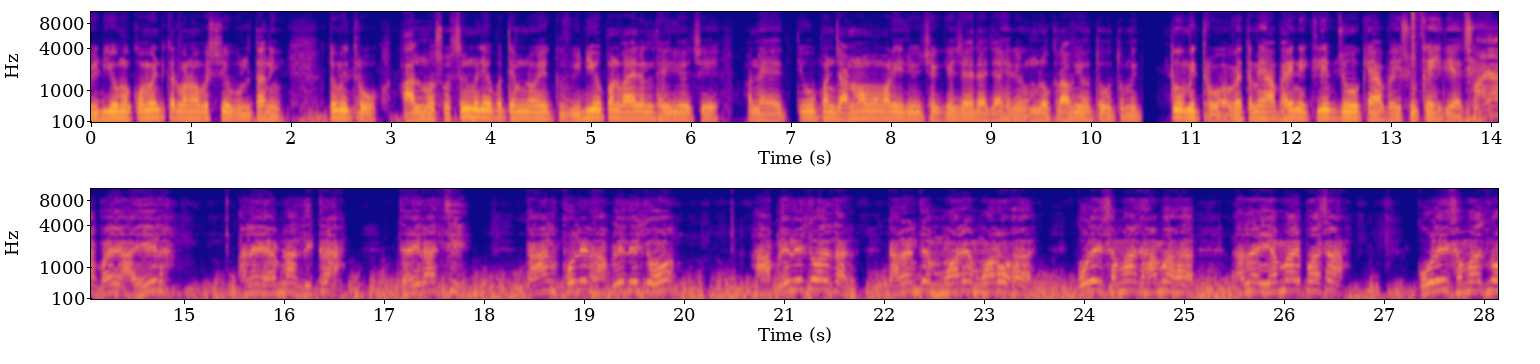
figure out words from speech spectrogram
વિડીયોમાં કોમેન્ટ કરવાનું અવશ્ય ભૂલતા નહીં. તો મિત્રો, હાલમાં સોશિયલ મીડિયા પર તેમનો એક વીડિયો પણ વાયરલ થઈ રહ્યો છે અને તેવું પણ જાણવામાં મળી રહ્યું છે કે જયરાજ જાહેરે હુમલો કરાવ્યો હતો. તો તો મિત્રો, હવે તમે આ ભાઈની ક્લિપ જુઓ કે આ ભાઈ શું કહી રહ્યા છે. માયાભાઈ આહિર અને એમના દીકરા જયરાજસિંહ કાન ખોલીને સાંભળી લેજો. સાંભળી લેજો અલદાન કારણ કે મોરે મોરો હ, કોળી સમાજ હામે હ, અને એમાંય પાછા કોળી સમાજનો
